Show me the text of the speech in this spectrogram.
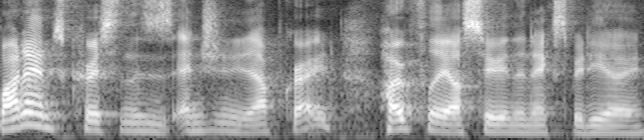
My name's Chris, and this is Engineered Upgrade. Hopefully, I'll see you in the next video.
